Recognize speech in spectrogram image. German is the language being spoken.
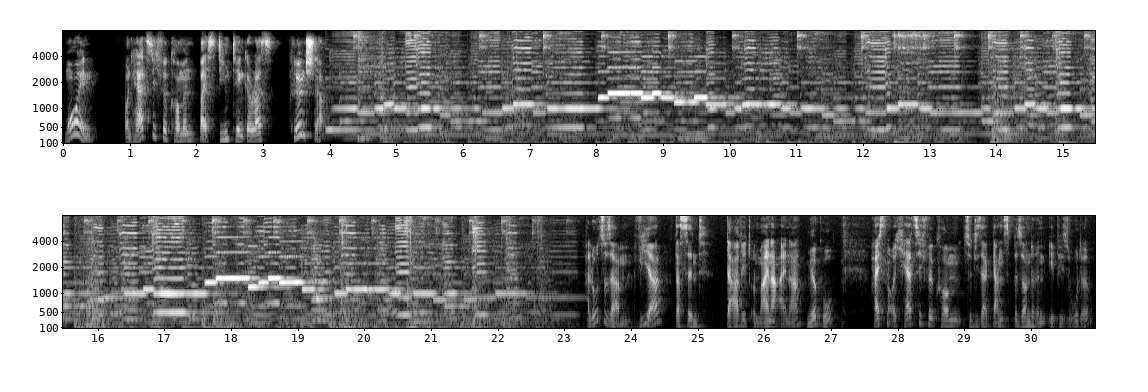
Moin und herzlich willkommen bei Steam Tinkerers Klönschnack. Hallo zusammen, wir, das sind David und meiner einer, Mirko, heißen euch herzlich willkommen zu dieser ganz besonderen Episode.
